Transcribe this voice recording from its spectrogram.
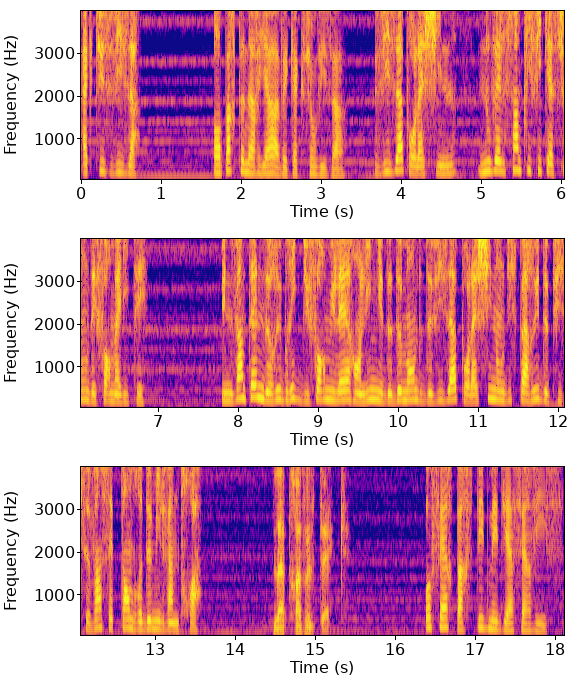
Actus Visa. En partenariat avec Action Visa. Visa pour la Chine, nouvelle simplification des formalités. Une vingtaine de rubriques du formulaire en ligne de demande de visa pour la Chine ont disparu depuis ce 20 septembre 2023. La Travel Tech. Offert par Speed Media Service.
